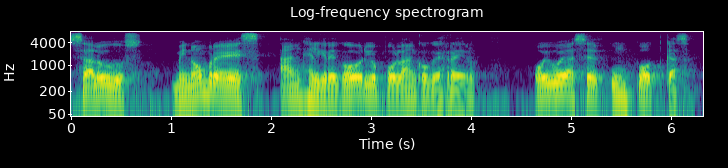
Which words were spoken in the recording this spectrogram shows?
Saludos, mi nombre es Ángel Gregorio Polanco Guerrero. Hoy voy a hacer un podcast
